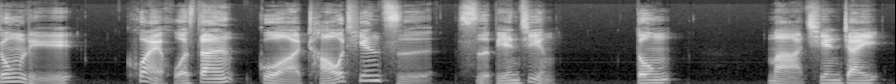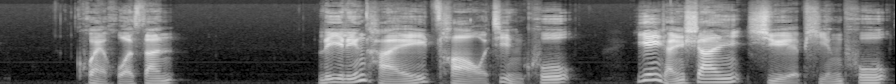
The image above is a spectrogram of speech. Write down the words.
中吕快活三过朝天子，四边境。东马千斋，快活三。李陵台草尽枯，燕然山雪平铺。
